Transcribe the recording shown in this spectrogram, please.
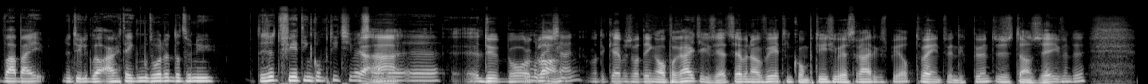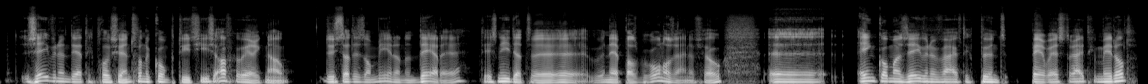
Waarbij natuurlijk wel aangetekend moet worden dat we nu, wat is het, 14 competitiewedstrijden? eh, Het duurt behoorlijk lang, zijn. want ik heb eens wat dingen op een rijtje gezet. Ze hebben nou 14 competitiewedstrijden gespeeld, 22 punten, ze staan zevende. 37% van de competitie is afgewerkt nou. Dus dat is al meer dan een derde. Hè? Het is niet dat we, eh, net pas begonnen zijn of zo. Eh 1,57 punt per wedstrijd gemiddeld.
